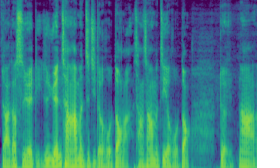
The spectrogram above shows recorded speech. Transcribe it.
对啊，到四月底就是原厂他们自己的活动啦，厂商他们自己的活动。对，那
